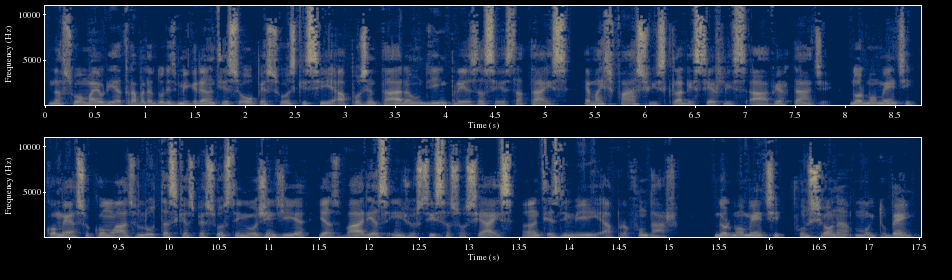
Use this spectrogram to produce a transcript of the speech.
na sua maioria trabalhadores migrantes ou pessoas que se aposentaram de empresas estatais. É mais fácil esclarecer-lhes a verdade. Normalmente, começo com as lutas que as pessoas têm hoje em dia e as várias injustiças sociais, antes de me aprofundar. Normalmente, funciona muito bem.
